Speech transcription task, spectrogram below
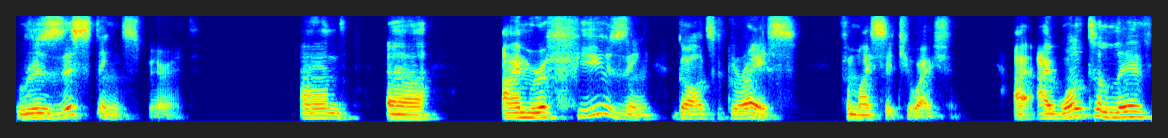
resisting spirit. And uh, I'm refusing God's grace for my situation. I, I want to live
